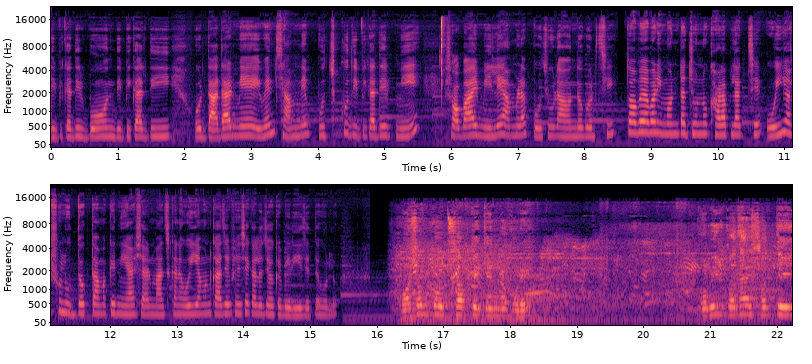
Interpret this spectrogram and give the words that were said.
দীপিকাদির বোন, দীপিকাদি, ওর দাদার মেয়ে ইভেন সামনে পুচকু দীপিকাদির মেয়ে সবাই মিলে আমরা প্রচুর আনন্দ করছি। তবে আবার ইমনটার জন্য খারাপ লাগছে। ওই আসল উদ্যোগটা আমাকে নিয়ে আসার মাঝখানে ওই এমন কাজে ফেসে গেল যে ওকে বেরিয়ে যেতে হলো। বসন্ত উৎসবকে কেন্দ্র করে কবির কথায় সত্যিই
